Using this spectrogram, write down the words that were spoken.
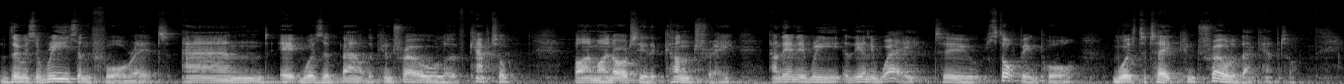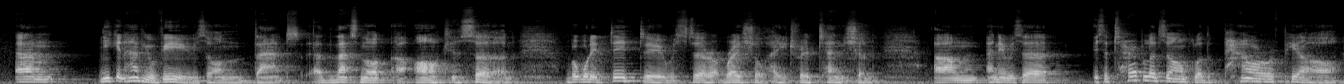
there was a reason for it, and it was about the control of capital by a minority of the country. And the only, re- the only way to stop being poor was to take control of that capital. Um, you can have your views on that, uh, that's not uh, our concern. But what it did do was stir up racial hatred, tension, um, and it was a, it's a terrible example of the power of PR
